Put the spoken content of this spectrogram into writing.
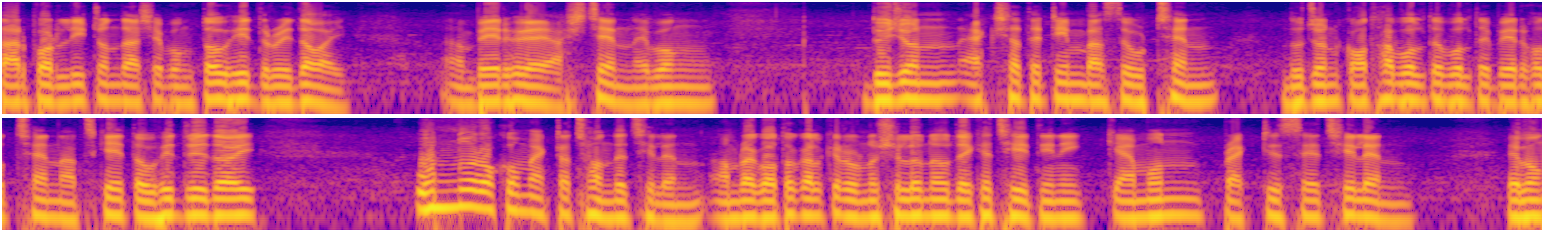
তারপর লিটন দাস এবং তৌহিদ হৃদয় বের হয়ে আসছেন এবং দুজন একসাথে টিম বাসে উঠছেন, দুজন কথা বলতে বলতে বের হচ্ছেন। আজকে তৌহিদ হৃদয় অন্যরকম একটা ছন্দে ছিলেন। আমরা গতকালকের অনুশীলনেও দেখেছি তিনি কেমন প্র্যাকটিসে ছিলেন এবং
